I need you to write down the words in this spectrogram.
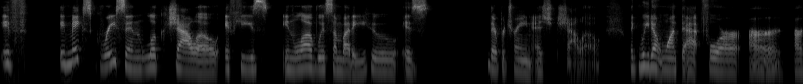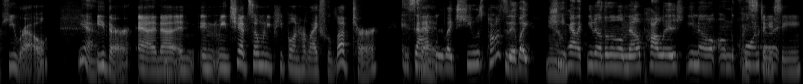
if it makes Grayson look shallow if he's in love with somebody who is they're portraying as shallow. Like we don't want that for our our hero yeah. either. And uh mm-hmm. and, and i mean she had so many people in her life who loved her exactly that, like she was positive like she had like you know the little nail polish you know on the corner. Stacy.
